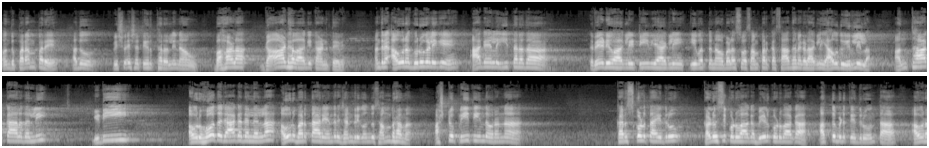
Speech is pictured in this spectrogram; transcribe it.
ಒಂದು ಪರಂಪರೆ. ಅದು ವಿಶ್ವೇಶ ತೀರ್ಥರಲ್ಲಿ ನಾವು ಬಹಳ ಗಾಢವಾಗಿ ಕಾಣ್ತೇವೆ. ಅಂದರೆ ಅವರ ಗುರುಗಳಿಗೆ ಆಗ ಎಲ್ಲ ಈ ಥರದ ರೇಡಿಯೋ ಆಗಲಿ ಟಿ ವಿ ಆಗಲಿ, ಇವತ್ತು ನಾವು ಬಳಸುವ ಸಂಪರ್ಕ ಸಾಧನಗಳಾಗಲಿ ಯಾವುದೂ ಇರಲಿಲ್ಲ. ಅಂಥ ಕಾಲದಲ್ಲಿ ಇಡೀ ಅವರು ಹೋದ ಜಾಗದಲ್ಲೆಲ್ಲ ಅವರು ಬರ್ತಾರೆ ಅಂದರೆ ಜನರಿಗೊಂದು ಸಂಭ್ರಮ. ಅಷ್ಟು ಪ್ರೀತಿಯಿಂದ ಅವರನ್ನು ಕರೆಸ್ಕೊಳ್ತಾ ಇದ್ರು, ಕಳುಹಿಸಿಕೊಡುವಾಗ, ಬೀಳ್ಕೊಡುವಾಗ ಹತ್ತು ಬಿಡ್ತಿದ್ರು ಅಂತ ಅವರ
